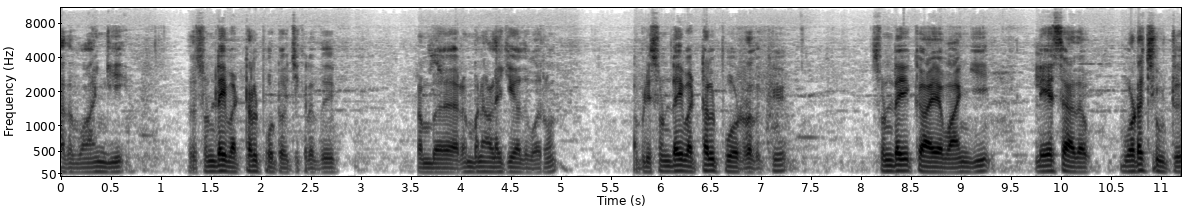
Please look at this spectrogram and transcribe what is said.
அதை வாங்கி அந்த சுண்டை வட்டல் போட்டு வச்சுக்கிறது ரொம்ப ரொம்ப நாளைக்கு அது வரும். அப்படி சுண்டை வட்டல் போடுறதுக்கு சுண்டைக்காயை வாங்கி லேசாக அதை உடச்சி விட்டு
